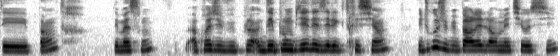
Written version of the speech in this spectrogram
des peintres, des maçons. Après, j'ai vu plein, des plombiers, des électriciens. Et du coup, j'ai pu parler de leur métier aussi.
